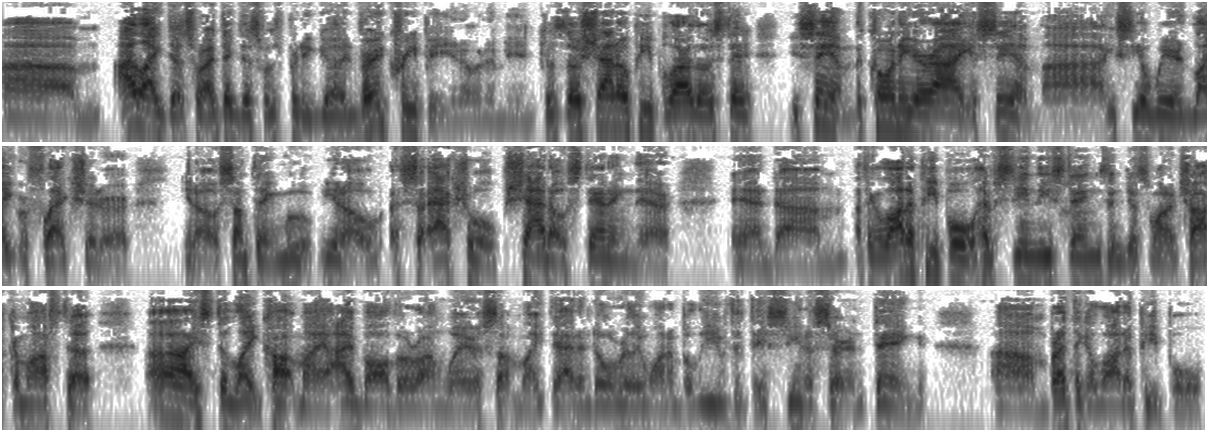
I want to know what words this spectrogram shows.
Um, I like this one. I think this one's pretty good. Very creepy, you know what I mean? Because those shadow people are those things. You see them, the corner of your eye, you see them. Uh, you see a weird light reflection or, you know, something move, you know, a actual shadow standing there. And um, I think a lot of people have seen these things and just want to chalk them off to, uh, I the light caught my eyeball the wrong way or something like that, and don't really want to believe that they've seen a certain thing. Um, but I think a lot of people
